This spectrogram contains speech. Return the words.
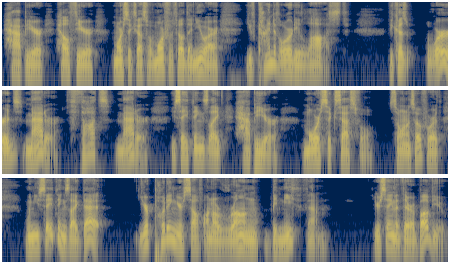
happier, healthier, more successful, more fulfilled than you are, you've kind of already lost. Because words matter, thoughts matter. You say things like happier, more successful, so on and so forth. When you say things like that, you're putting yourself on a rung beneath them. You're saying that they're above you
